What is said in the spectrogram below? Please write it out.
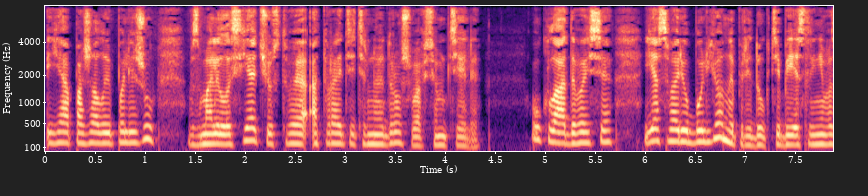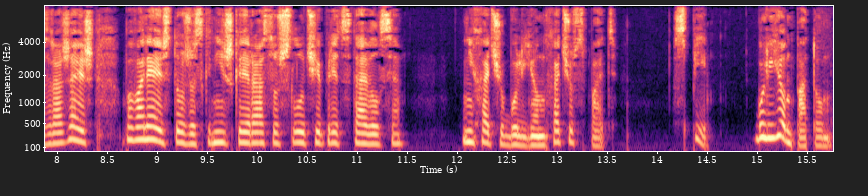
Я, пожалуй, полежу», — взмолилась я, чувствуя отвратительную дрожь во всем теле. «Укладывайся. Я сварю бульон и приду к тебе, если не возражаешь. Поваляюсь тоже с книжкой, раз уж случай представился». «Не хочу бульон, хочу спать». «Спи. Бульон потом»,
